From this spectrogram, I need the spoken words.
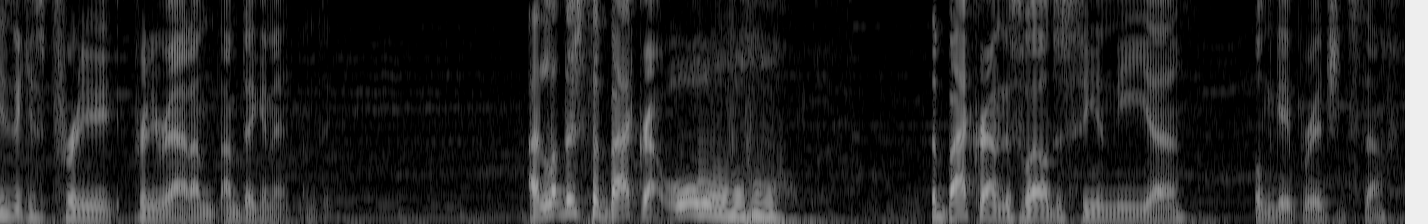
Music is pretty pretty rad. I'm I'm digging it. I'm I love this the background. Oh, the background as well. Just seeing the uh, Golden Gate Bridge and stuff.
